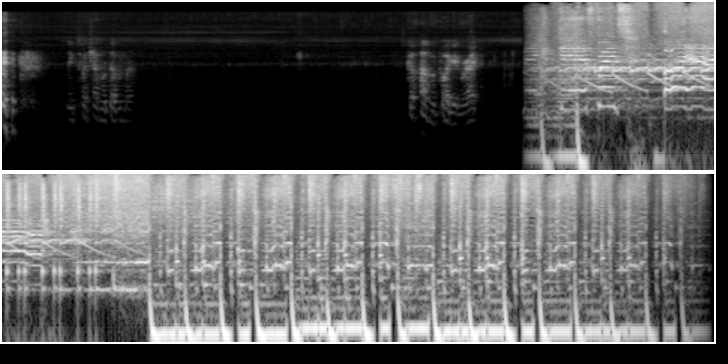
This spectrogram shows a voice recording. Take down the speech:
Link to my channel down there. Go have a plug-in, right?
